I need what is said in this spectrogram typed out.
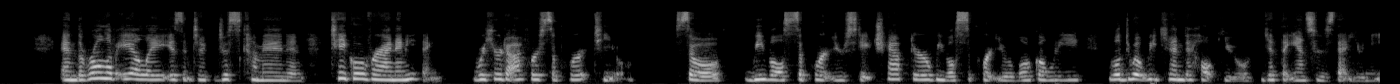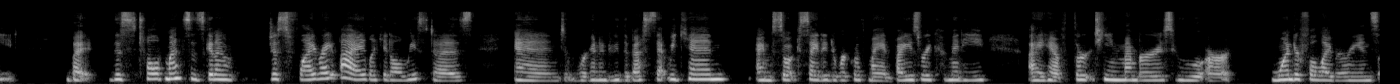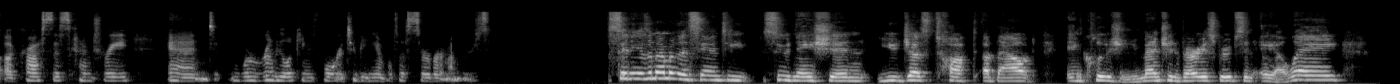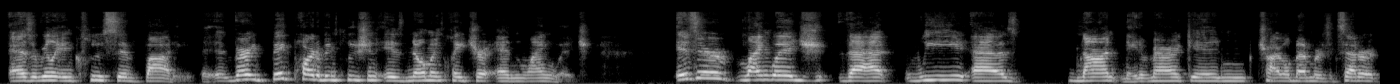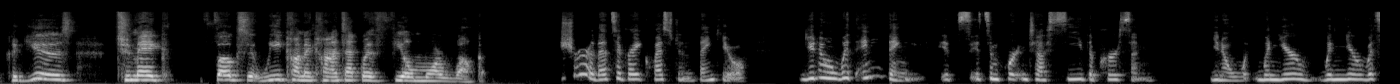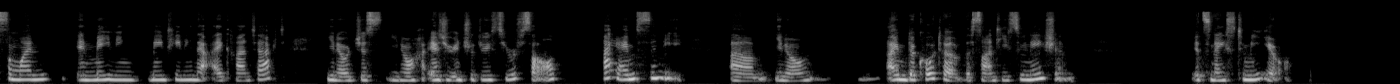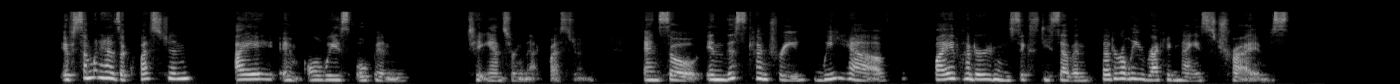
And the role of ALA isn't to just come in and take over on anything. We're here to offer support to you. So we will support your state chapter. We will support you locally. We'll do what we can to help you get the answers that you need. But this 12 months is going to just fly right by like it always does. and we're going to do the best that we can. I'm so excited to work with my advisory committee. I have 13 members who are wonderful librarians across this country, and we're really looking forward to being able to serve our members. Cindy, as a member of the Santee Sioux Nation, you just talked about inclusion. You mentioned various groups in ALA as a really inclusive body. A very big part of inclusion is nomenclature and language. Is there language that we as non-Native American, tribal members, et cetera, could use to make folks that we come in contact with feel more welcome? Sure, that's a great question. Thank you you know with anything it's it's important to see the person. You know when you're when you're with someone in maintaining maintaining that eye contact you know just you know as you introduce yourself hi i'm cindy. Um, you know i'm dakota of the santee sioux nation. It's nice to meet you. If someone has a question i am always open to answering that question. And so in this country we have 567 federally recognized tribes.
